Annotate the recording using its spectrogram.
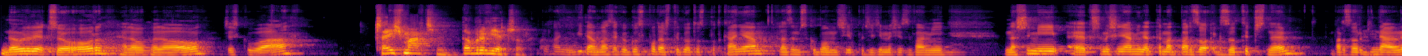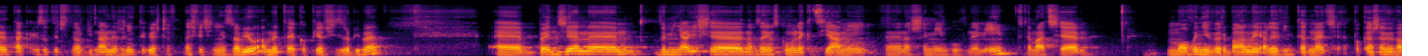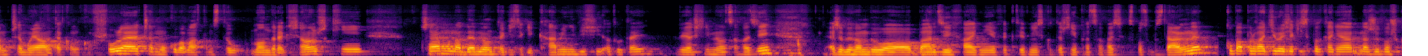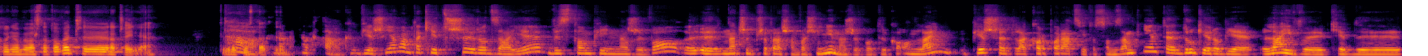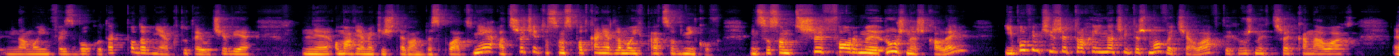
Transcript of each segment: Dobry wieczór. Hello, hello. Cześć Kuba. Cześć Marcin, dobry wieczór. Kochani, witam Was jako gospodarz tego to spotkania. Razem z Kubą dzisiaj podzielimy się z Wami naszymi e, przemyśleniami na temat bardzo egzotyczny, bardzo oryginalny, tak egzotyczny, oryginalny, że nikt tego jeszcze na świecie nie zrobił, a my to jako pierwsi zrobimy. E, będziemy wymieniali się nawzajem z lekcjami e, naszymi głównymi w temacie mowy niewerbalnej, ale w internecie. Pokażemy Wam, czemu ja mam taką koszulę, czemu Kuba ma tam z tyłu mądre książki, czemu nade mną jakiś taki kamień wisi, o tutaj, wyjaśnimy o co chodzi, żeby Wam było bardziej fajniej, efektywniej, skuteczniej pracować w sposób zdalny. Kuba, prowadziłeś jakieś spotkania na żywo szkoleniowe, warsztatowe, czy raczej nie? Tak, tak, tak, tak. Wiesz, ja mam takie trzy rodzaje wystąpień na żywo, yy, znaczy, przepraszam, właśnie nie na żywo, tylko online. Pierwsze dla korporacji to są zamknięte, drugie robię live'y, kiedy na moim Facebooku, tak podobnie jak tutaj u Ciebie, yy, omawiam jakiś temat bezpłatnie, a trzecie to są spotkania dla moich pracowników. Więc to są trzy formy różne szkoleń i powiem Ci, że trochę inaczej też mowę ciała w tych różnych trzech kanałach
